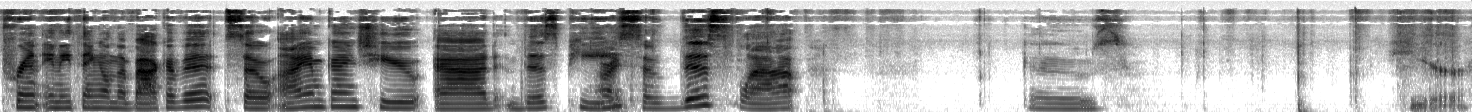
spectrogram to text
print anything on the back of it. So I am going to add this piece. Right, so this flap goes here.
